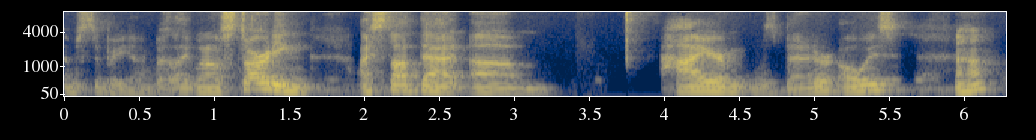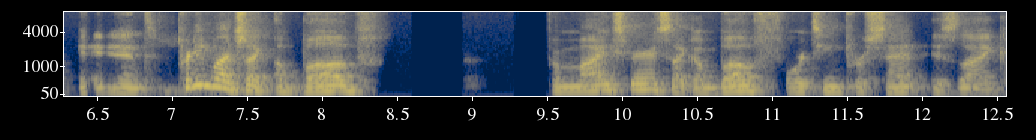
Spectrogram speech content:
I'm still pretty young, but like when I was starting, I thought that um higher was better always. Uh-huh. And pretty much like above, from my experience, like above 14% is like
